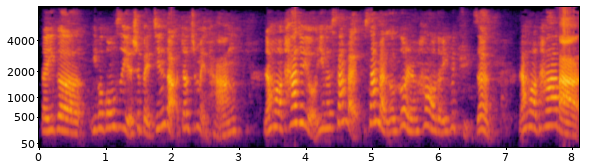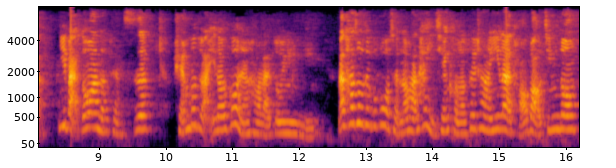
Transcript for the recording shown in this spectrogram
的一个一个公司，也是北京的，叫知美堂，然后他就有一个三百三百个个人号的一个矩阵，然后他把一百多万的粉丝全部转移到个人号来做运营，那他做这个过程的话，他以前可能非常依赖淘宝、京东。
